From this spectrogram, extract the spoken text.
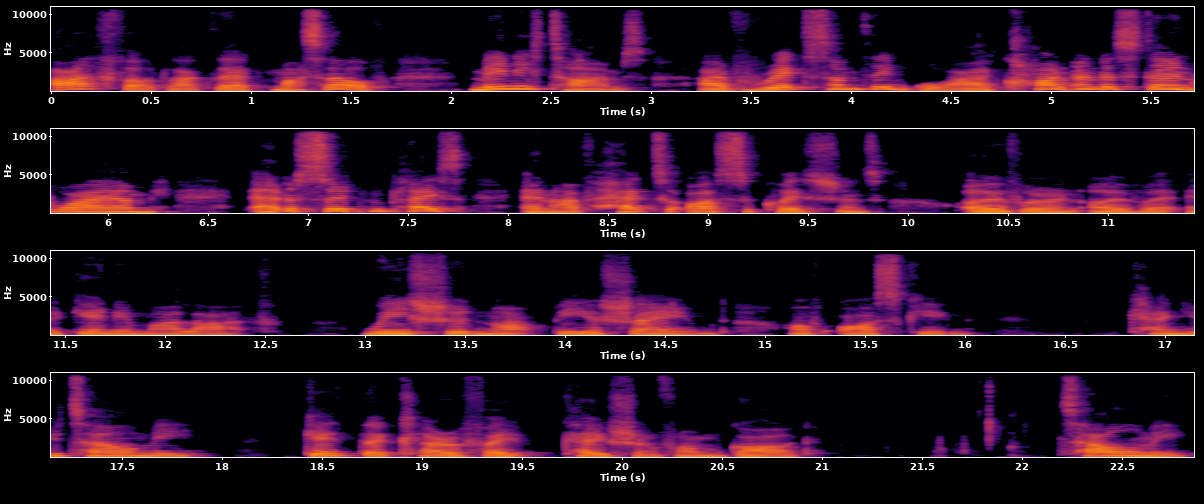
I felt like that myself. Many times I've read something or I can't understand why I'm at a certain place, and I've had to ask the questions over and over again in my life. We should not be ashamed of asking, Can you tell me? Get that clarification from God. Tell me.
